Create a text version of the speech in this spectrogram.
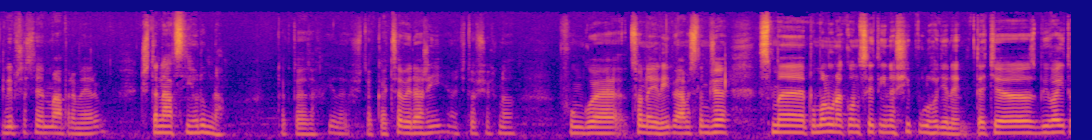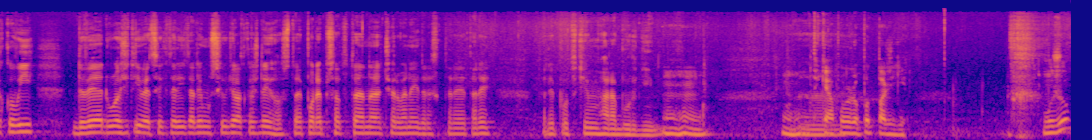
Kdy přesně má premiéru? 14. dubna. Tak to je za chvíli už. Tak ať se vydaří, ať to všechno funguje co nejlíp. Já myslím, že jsme pomalu na konci té naší půl hodiny. Teď eh, zbývají takové dvě důležité věci, které tady musí udělat každý host. To je podepsat ten červený dres, který je tady, tady pod tím haraburdím. Mm-hmm. Mm-hmm. Tak já půjdu do podpaží. Můžu?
